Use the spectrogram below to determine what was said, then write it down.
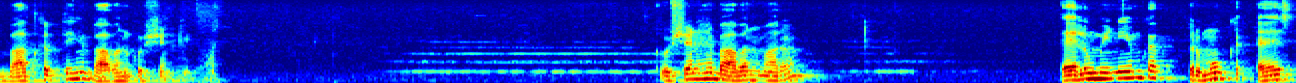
बात करते हैं बावन क्वेश्चन की। क्वेश्चन है बावन हमारा। एल्यूमिनियम का प्रमुख एस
